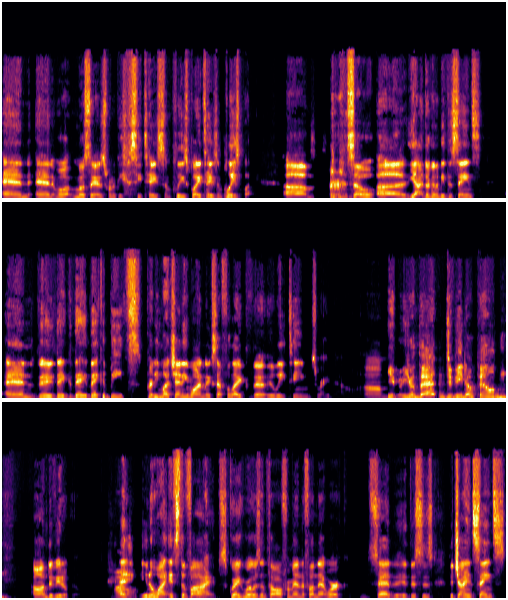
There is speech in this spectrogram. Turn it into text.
And and well, mostly I just want to be see Taysom. Please play Taysom. Please play. Um, so uh, yeah, they're gonna beat the Saints, and they they they they could beat pretty much anyone except for like the elite teams right now. Um, You, you're that DeVito pilled? oh, I'm DeVito Bill. Wow. And you know what? It's the vibes. Gregg Rosenthal from NFL Network said this is the Giant Saints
